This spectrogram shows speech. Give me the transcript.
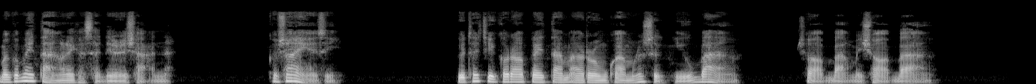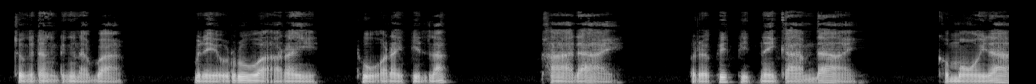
มันก็ไม่ต่างอะไรกับสัตว์เดรัจฉานนะก็ใช่สิ คือถ้าจิตของเราไปตามอารมณ์ความรู้สึกหิวบ้าง ชอบบ้างไม่ชอบบ้างจนกระทั่งถึงขนาดว่า ไม่ได้รู้ว่าอะไรถูกอะไรผิดลักฆ่าได้ ประพฤติผิดในกามได้ ขโมยได้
